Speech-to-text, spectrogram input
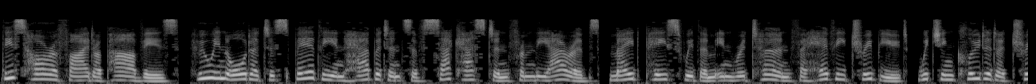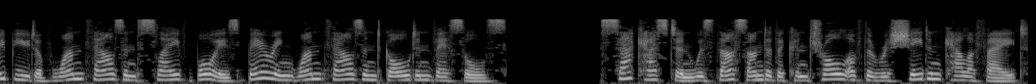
This horrified Aparviz, who in order to spare the inhabitants of Sakastan from the Arabs, made peace with them in return for heavy tribute, which included a tribute of 1,000 slave boys bearing 1,000 golden vessels. Sakastan was thus under the control of the Rashidun Caliphate.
